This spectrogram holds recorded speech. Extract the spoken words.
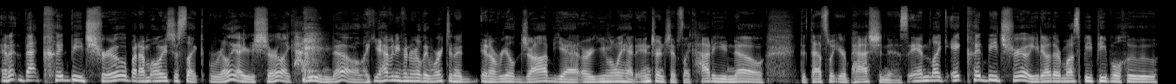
and that could be true but i'm always just like really? Are you sure? Like how do you know? Like you haven't even really worked in a in a real job yet or you've only had internships. Like how do you know that that's what your passion is? And like it could be true. You know there must be people who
